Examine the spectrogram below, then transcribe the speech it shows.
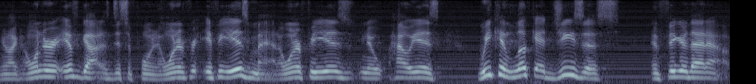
you're like, I wonder if God is disappointed. I wonder if, if he is mad. I wonder if he is, you know, how he is. We can look at Jesus and figure that out.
